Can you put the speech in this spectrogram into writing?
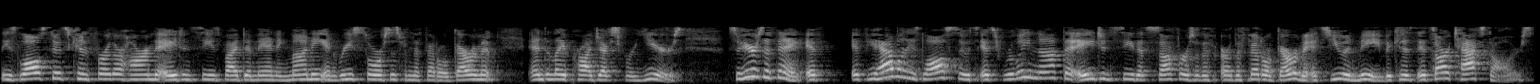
These lawsuits can further harm the agencies by demanding money and resources from the federal government and delay projects for years. So here's the thing. If if you have all these lawsuits, it's really not the agency that suffers or the, or the federal government. It's you and me because it's our tax dollars.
